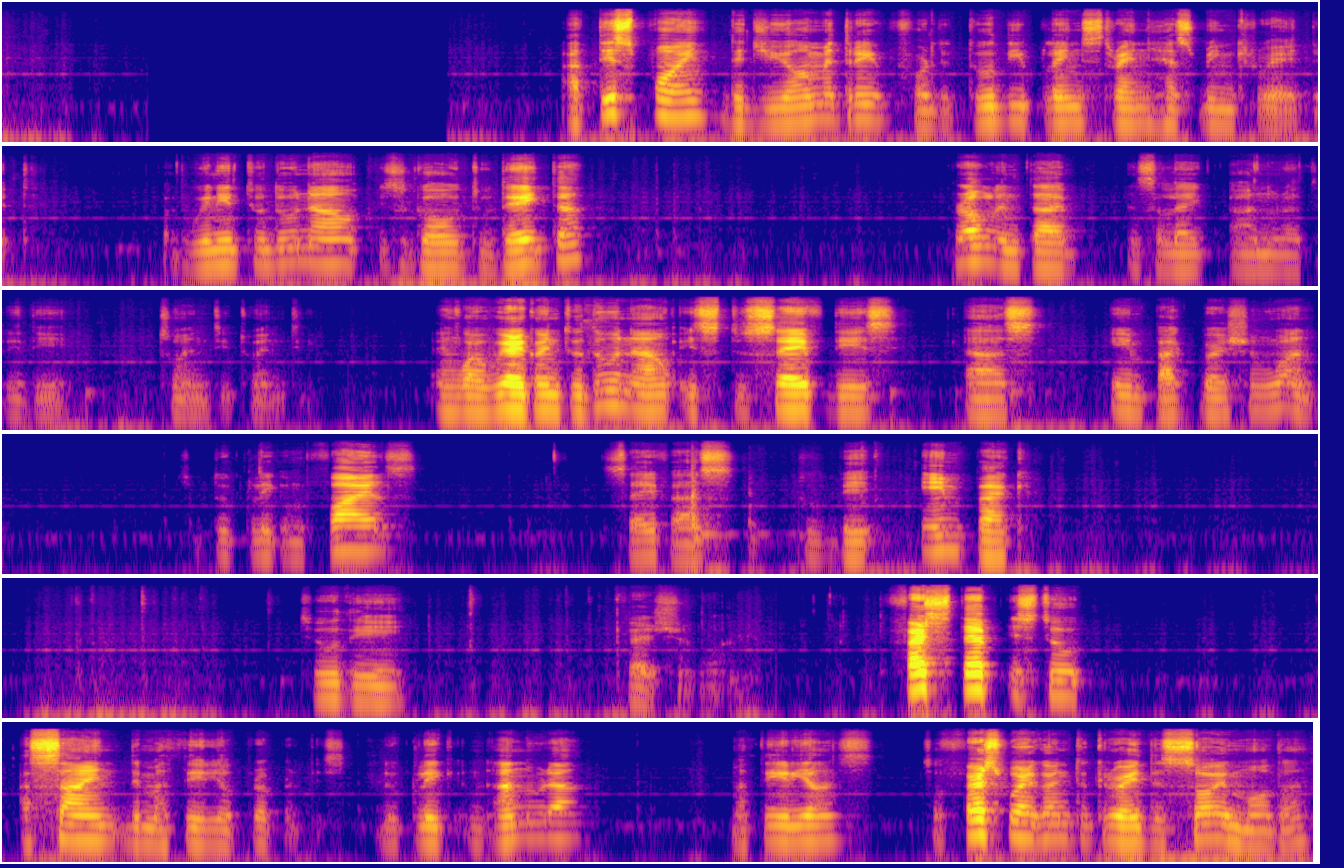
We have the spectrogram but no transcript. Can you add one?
At this point, the geometry for the 2D plane strain has been created. What we need to do now is go to Data, Problem Type, and select Anura 3D 2020. And what we are going to do now is to save this as Impact version 1 to click on files, save as to be impact to the version 1. First step is to assign the material properties. to click on Anura, materials. So first we're going to create the soil model.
